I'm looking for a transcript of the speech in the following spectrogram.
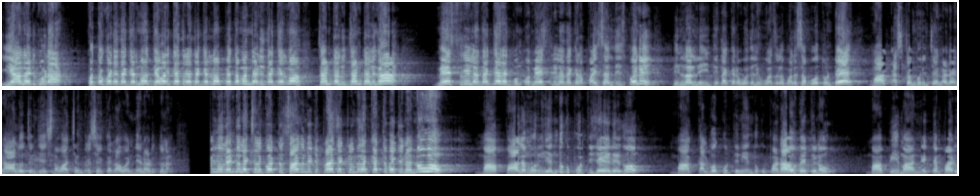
ఇయాలటి కూడా కొత్తకోట దగ్గరనో దేవరకద్ర దగ్గరనో పెద్దమందడి దగ్గరనో జంటలు జంటలుగా మేస్త్రీల దగ్గర గుంపు మేస్త్రీల దగ్గర పైసలు తీసుకొని పిల్లల్ని ఇంటి దగ్గర వదిలి వదల వలస పోతుంటే మా కష్టం గురించి ఎన్నడైనా ఆలోచన చేసిన వా చంద్రశేఖర్ రావు అని నేను అడుగుతున్నా. రెండు రెండు లక్షల కోట్లు సాగునీటి ప్రాజెక్టుల మీద ఖర్చు పెట్టిన నువ్వు మా పాలమూరు ఎందుకు పూర్తి చేయలేదు? మా కల్వకుర్తిని ఎందుకు పడావు పెట్టినవు? మా భీమా నెట్టంపాడు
